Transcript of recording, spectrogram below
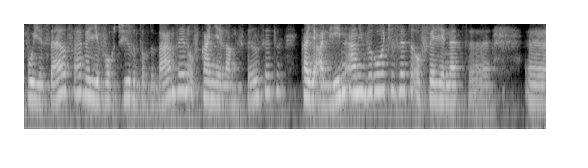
voor jezelf? Hè? Wil je voortdurend op de baan zijn? Of kan je lang stilzitten? Kan je alleen aan je bureautje zitten? Of wil je net uh,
